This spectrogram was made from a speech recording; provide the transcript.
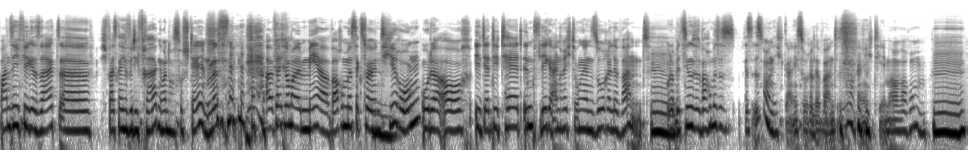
wahnsinnig viel gesagt. Äh, ich weiß gar nicht, ob wir die Fragen immer noch so stellen müssen. Aber vielleicht nochmal mehr. Warum ist Sexualorientierung mhm. oder auch Identität in Pflegeeinrichtungen so relevant? Mhm. Oder beziehungsweise warum ist es, es ist noch nicht gar nicht so relevant. Es ist noch gar nicht Thema. Warum? Mhm.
